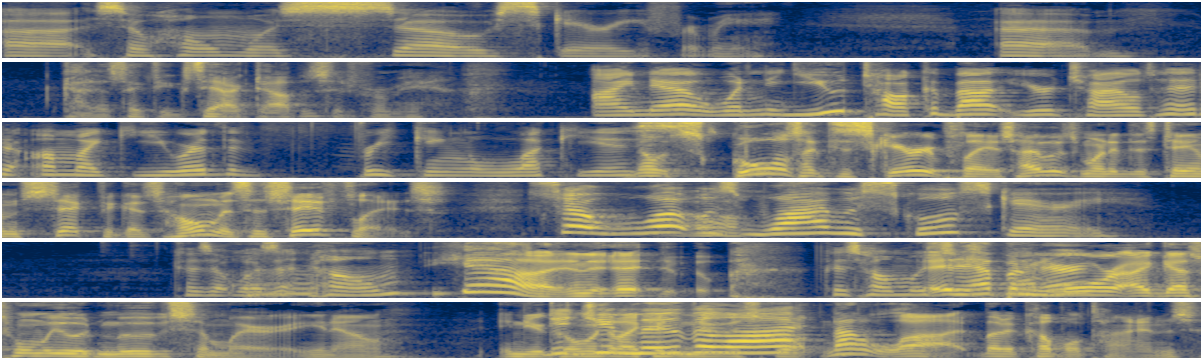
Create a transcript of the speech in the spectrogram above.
uh, so home was so scary for me. Um, God, it's like the exact opposite for me. I know when you talk about your childhood, I'm like, you are the freaking luckiest. No, school's like the scary place. I always wanted to stay home sick because home is a safe place. So what was why was school scary? because it wasn't home. Yeah, and it, Because home was it just happened better. more, I guess, when we would move somewhere. You know, and you're Did going you to like move a a new lot? Uh-huh. school. Not a lot, but a couple times.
